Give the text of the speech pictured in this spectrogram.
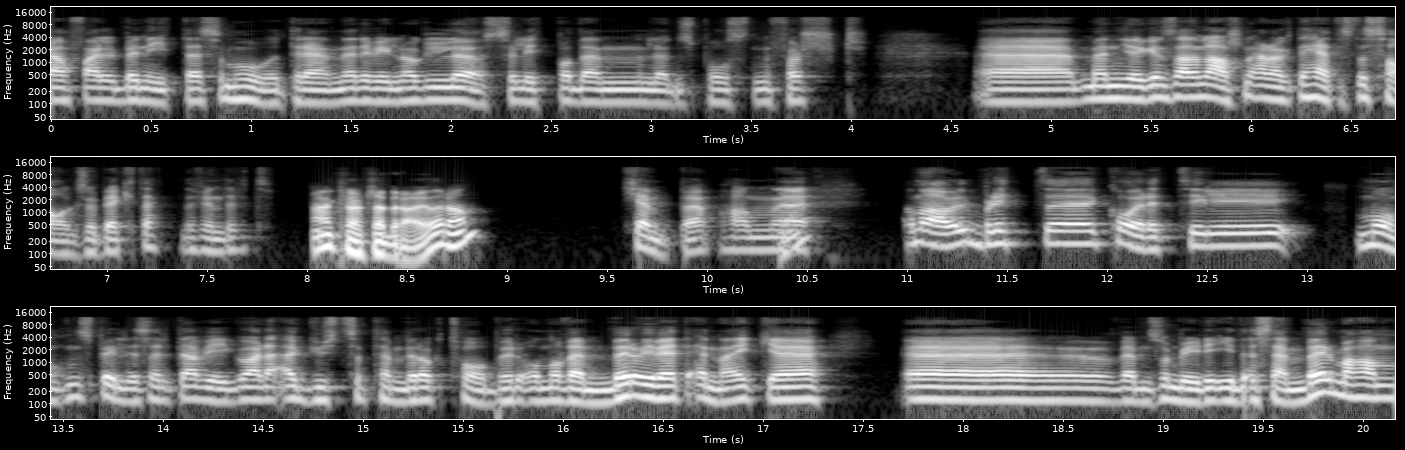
Rafael Benitez som hovedtrener vil nok løse litt på den lønnsposten først. Eh, men Jørgen Stein Larsen er nok det heteste salgsobjektet, definitivt. Han har klart seg bra i år, han. Kjempe. Han, Ja. eh, han har vel blitt eh, kåret til månedens spiller i Vigo. Er det august, september, oktober og november? Og vi vet ennå ikke Uh, hvem som blir det i desember, men han,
